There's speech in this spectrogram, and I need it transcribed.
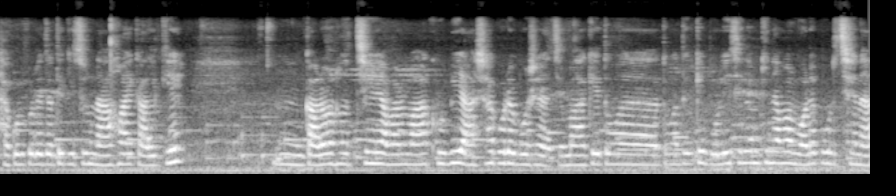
ঠাকুর করে যাতে কিছু না হয় কালকে। কারণ হচ্ছে আমার মা খুবই আশা করে বসে আছে। মাকে তোমার তোমাদেরকে বলেছিলাম কিনা আমার মনে পড়ছে না।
